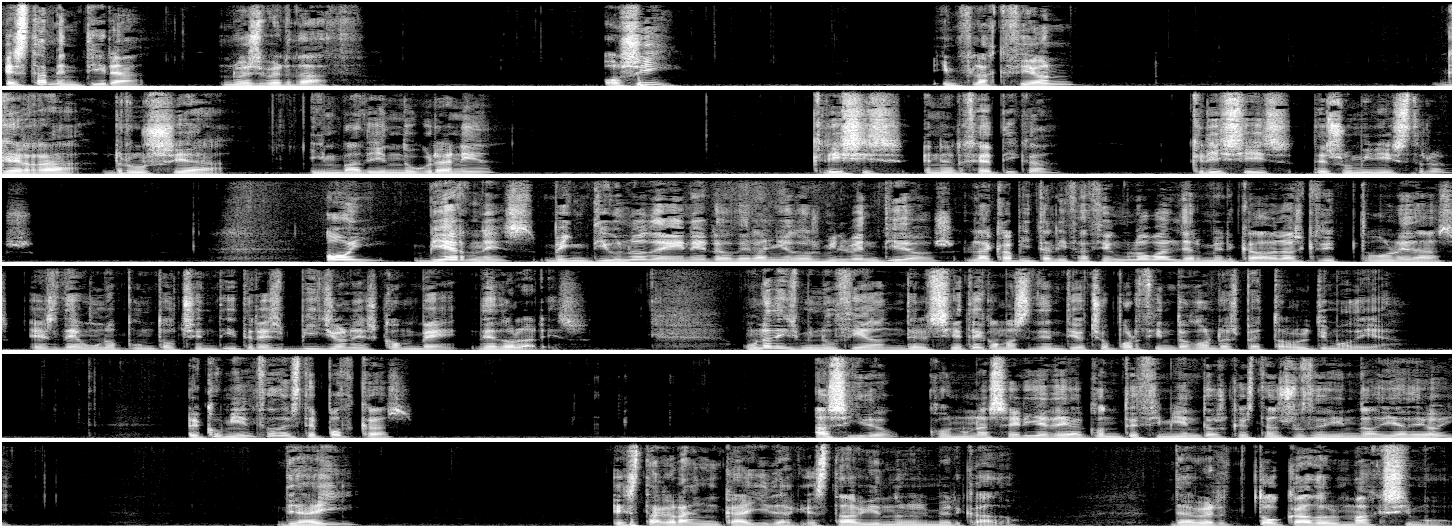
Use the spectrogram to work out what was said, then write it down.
Esta mentira no es verdad. ¿O sí? ¿Inflación? ¿Guerra Rusia invadiendo Ucrania? ¿Crisis energética? ¿Crisis de suministros? Hoy, viernes 21 de enero del año 2022, la capitalización global del mercado de las criptomonedas es de 1.83 billones con B de dólares, una disminución del 7,78% con respecto al último día. El comienzo de este podcast ha sido con una serie de acontecimientos que están sucediendo a día de hoy. De ahí esta gran caída que está habiendo en el mercado. De haber tocado el máximo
